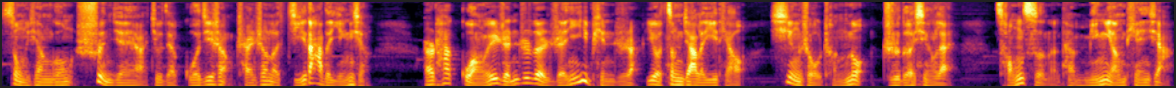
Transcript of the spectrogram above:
宋襄公瞬间呀，就在国际上产生了极大的影响，而他广为人知的仁义品质啊，又增加了一条：信守承诺，值得信赖。从此呢，他名扬天下。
